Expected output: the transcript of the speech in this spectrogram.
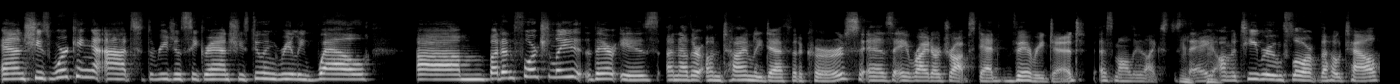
And she's working at the Regency Grand. She's doing really well. Um, but unfortunately, there is another untimely death that occurs as a writer drops dead, very dead, as Molly likes to say, mm-hmm. on the tea room floor of the hotel.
